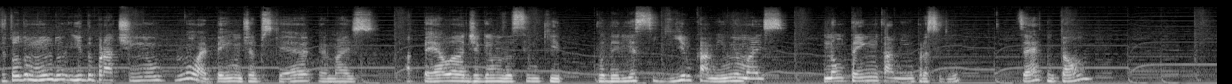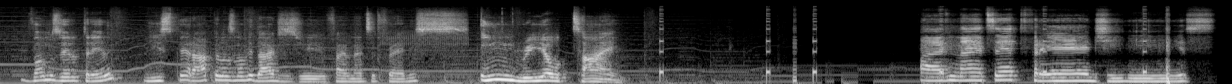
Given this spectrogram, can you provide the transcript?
de todo mundo e do pratinho não é bem um jumpscare, é mais a tela, digamos assim, que poderia seguir o caminho, mas não tem um caminho para seguir, certo? Então, vamos ver o trailer e esperar pelas novidades de Five Nights at Freddy's in real time. Five Nights at Freddy's.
